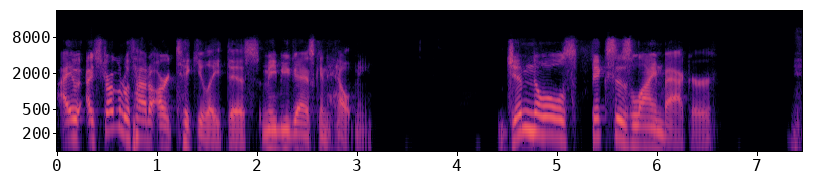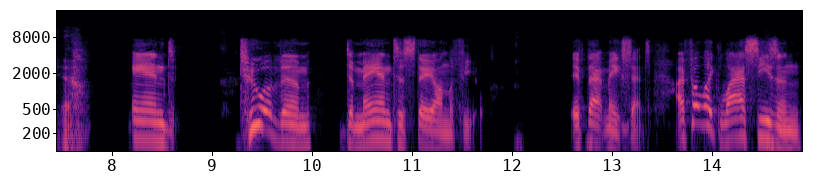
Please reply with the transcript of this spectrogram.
I, I struggled with how to articulate this. Maybe you guys can help me. Jim Knowles fixes linebacker. Yeah. And two of them demand to stay on the field, if that makes sense. I felt like last season,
